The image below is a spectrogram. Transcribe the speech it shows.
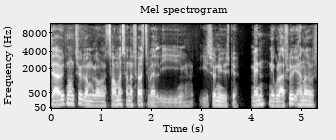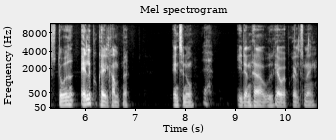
Der er jo ikke nogen tvivl om, at Lawrence Thomas han er førstevalg i, i Sønderjyske. Men Nikolaj Flø, han har jo stået alle pokalkampene indtil nu Ja. i den her udgave af pokalturneringen.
